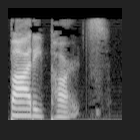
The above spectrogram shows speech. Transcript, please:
body parts.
